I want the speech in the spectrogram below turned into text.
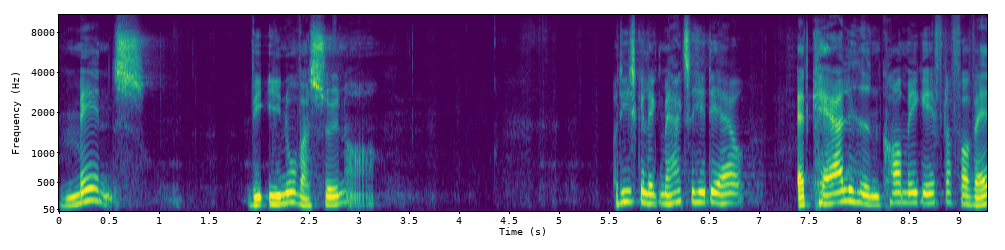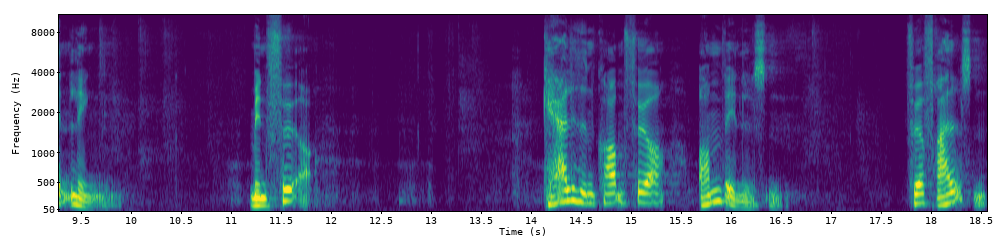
mens vi endnu var syndere. Og det, I skal lægge mærke til her, det er jo, at kærligheden kom ikke efter forvandlingen, men før. Kærligheden kom før omvendelsen, før frelsen.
